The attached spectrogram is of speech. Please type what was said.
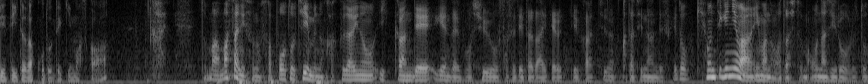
えていただくことできますか？はいまあ、まさにそのサポートチームの拡大の一環で現在募集をさせていただいているっていう形なんですけど基本的には今の私と同じロールと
